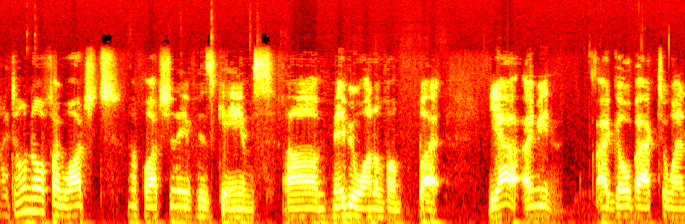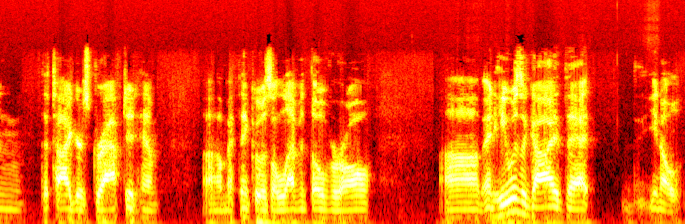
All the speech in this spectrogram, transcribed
I don't know if I watched I've watched any of his games. Um, maybe one of them, but yeah, I mean, I go back to when the Tigers drafted him. Um, I think it was 11th overall, um, and he was a guy that you know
